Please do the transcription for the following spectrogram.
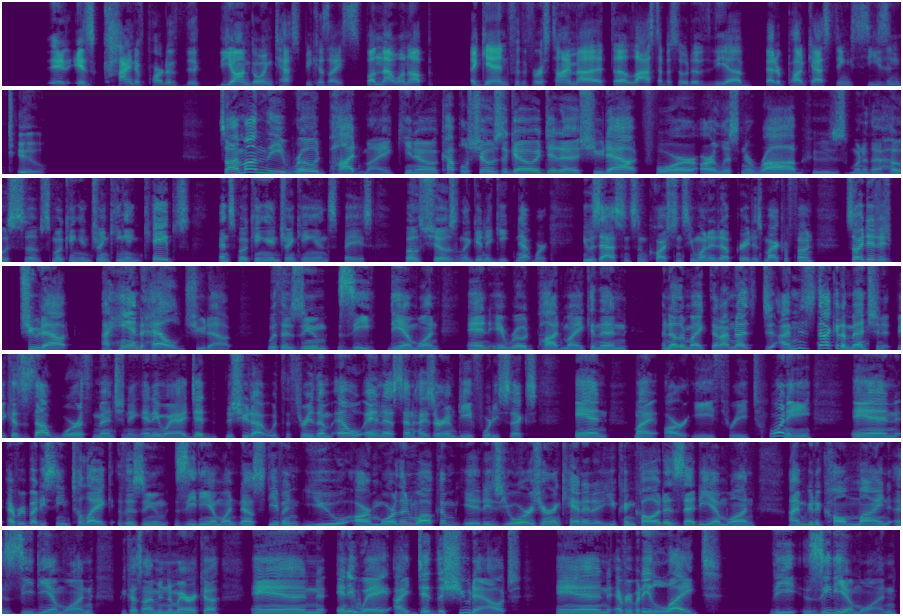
it is kind of part of the the ongoing test because I spun that one up again for the first time uh, at the last episode of the uh, Better Podcasting season 2. So I'm on the Rode Pod mic. You know, a couple shows ago, I did a shootout for our listener Rob, who's one of the hosts of Smoking and Drinking in Capes and Smoking and Drinking in Space, both shows on the Gonna Geek Network he was asking some questions. He wanted to upgrade his microphone. So I did a shootout, a handheld shootout with a Zoom Z DM1 and a Rode Pod mic. And then another mic that I'm not, I'm just not going to mention it because it's not worth mentioning. Anyway, I did the shootout with the three of them. Oh, and a Sennheiser MD46 and my RE320 and everybody seemed to like the Zoom ZDM1. Now, Stephen, you are more than welcome. It is yours. You're in Canada. You can call it a ZDM1. I'm going to call mine a ZDM1 because I'm in America. And anyway, I did the shootout and everybody liked the ZDM1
